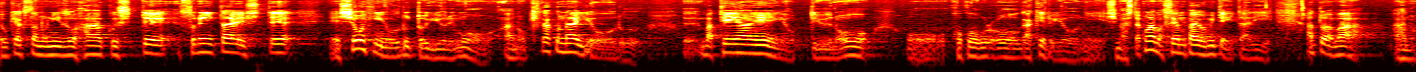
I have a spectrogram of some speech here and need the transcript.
お客さんのニーズを把握してそれに対して商品を売るというよりもあの企画内容を売るまあ、提案営業っていうのを心がけるようにしました。これはま先輩を見ていたりあとはまああの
